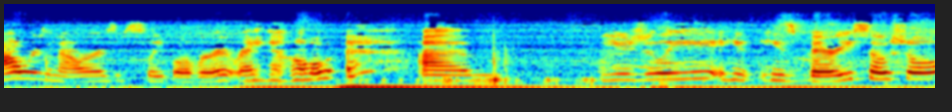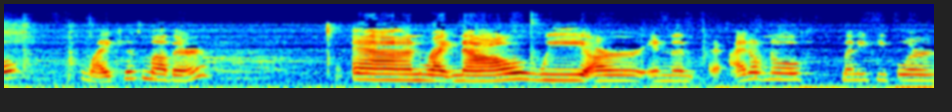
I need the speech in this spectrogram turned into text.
hours and hours of sleep over it right now. um, usually, he, he's very social, like his mother. And right now, we are in an. I don't know if many people are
